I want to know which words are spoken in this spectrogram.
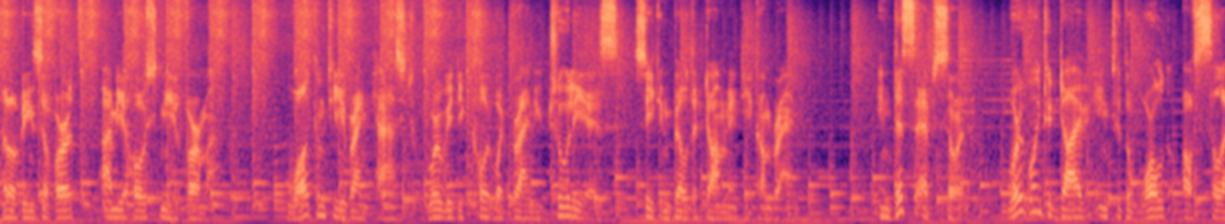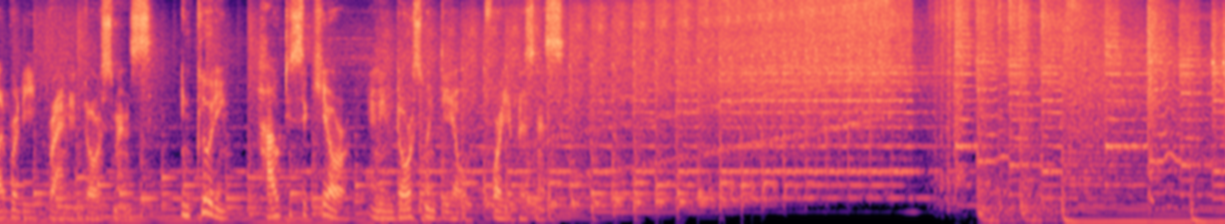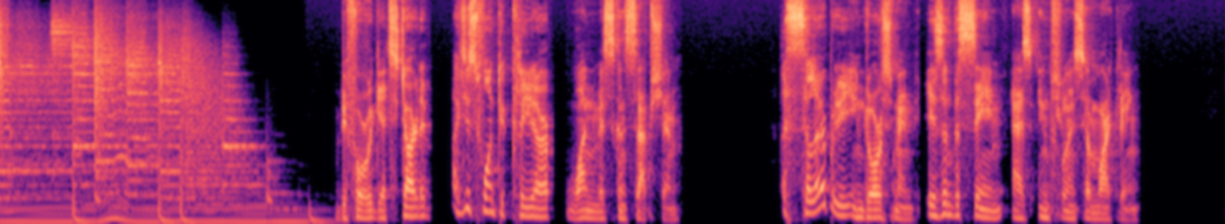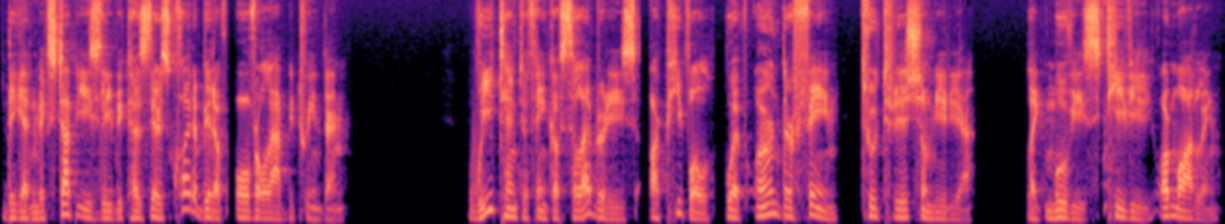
Hello, beings of Earth. I'm your host, Neil Verma. Welcome to Brandcast, where we decode what branding truly is so you can build a dominant ecom brand. In this episode, we're going to dive into the world of celebrity brand endorsements, including how to secure an endorsement deal for your business. Before we get started, I just want to clear up one misconception. A celebrity endorsement isn't the same as influencer marketing. They get mixed up easily because there's quite a bit of overlap between them. We tend to think of celebrities are people who have earned their fame through traditional media, like movies, TV, or modeling.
